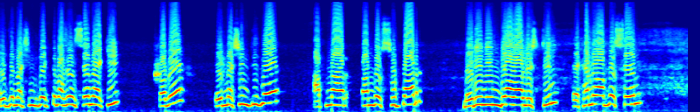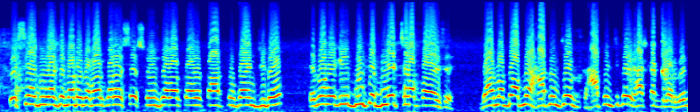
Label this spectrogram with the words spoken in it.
এই যে মেশিনটি দেখতে পাচ্ছেন সেম একই। তবে এই মেশিনটিতে আপনার Punjab super made in India wall steel এখানেও আপনার সেম এসিআই দুই হাজার মোটর ব্যবহার করা হয়েছে সুইচ ব্যবহার করা হয়েছে, তার টু পয়েন্ট জিরো এবং এখানে দুইটা ব্লেড সেট করা হয়েছে। যার মধ্যে আপনি হাফ ইঞ্চি হাফ ইঞ্চি করে ঘাস কাটতে পারবেন।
